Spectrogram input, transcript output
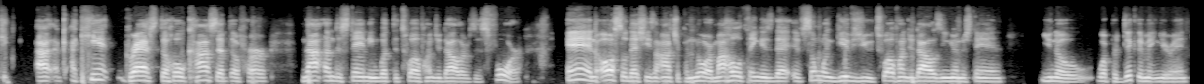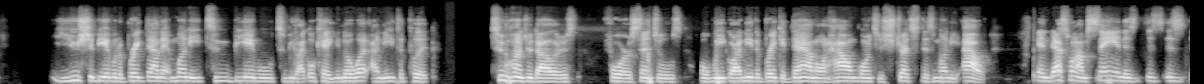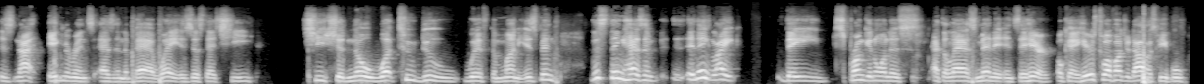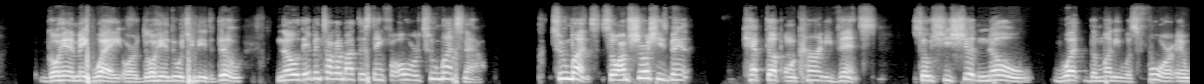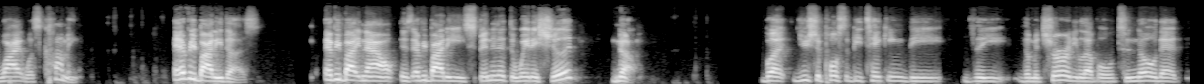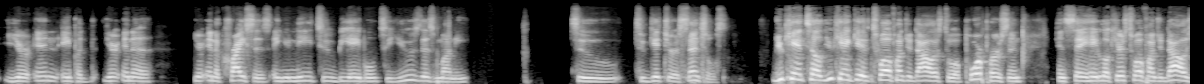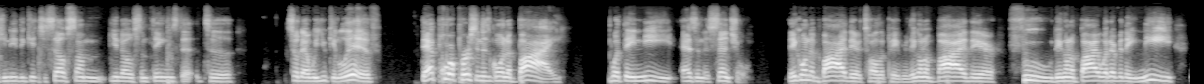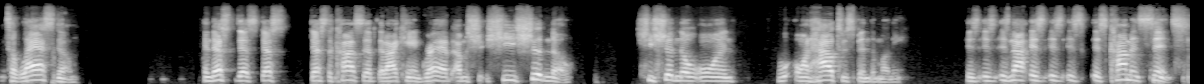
I I can't grasp the whole concept of her not understanding what the twelve hundred dollars is for, and also that she's an entrepreneur. My whole thing is that if someone gives you twelve hundred dollars and you understand, you know what predicament you're in, you should be able to break down that money to be able to be like, okay, you know what, I need to put two hundred dollars for essentials a week, or I need to break it down on how I'm going to stretch this money out. And that's what I'm saying is is is, is not ignorance as in a bad way. It's just that she she should know what to do with the money. It's been this thing hasn't it ain't like they sprung it on us at the last minute and said, here okay here's $1200 people go ahead and make way or go ahead and do what you need to do no they've been talking about this thing for over two months now two months so i'm sure she's been kept up on current events. So she should know what the money was for and why it was coming. Everybody does. Everybody now, is everybody spending it the way they should? No. But you're supposed to be taking the the the maturity level to know that you're in a you're in a you're in a crisis and you need to be able to use this money to to get your essentials. You can't tell you can't give $1200 to a poor person and say hey look here's $1200 you need to get yourself some you know some things that to so that way you can live. That poor person is going to buy what they need as an essential. They're going to buy their toilet paper. They're going to buy their food. They're going to buy whatever they need to last them. And that's that's that's that's the concept that i can't grab. I'm she should know. She should know on on how to spend the money. Is is, is not is, is is is common sense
